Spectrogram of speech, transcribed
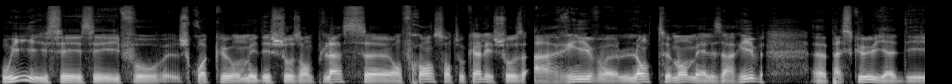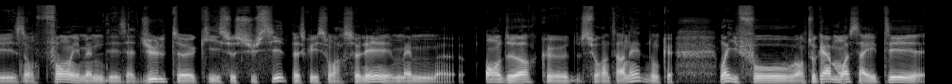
Oui, c'est, il faut. Je crois qu'on met des choses en place euh, en France, en tout cas, les choses arrivent lentement, mais elles arrivent parce qu'il y a des enfants et même des adultes qui se suicident parce qu'ils sont harcelés, et même en dehors que sur Internet. Donc, ouais, il faut. En tout cas, moi, ça a été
